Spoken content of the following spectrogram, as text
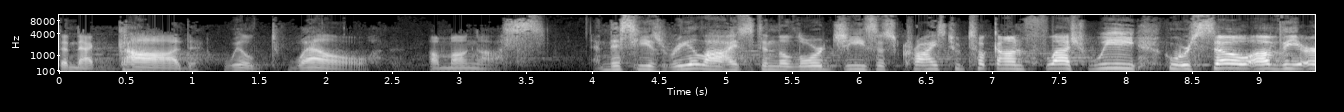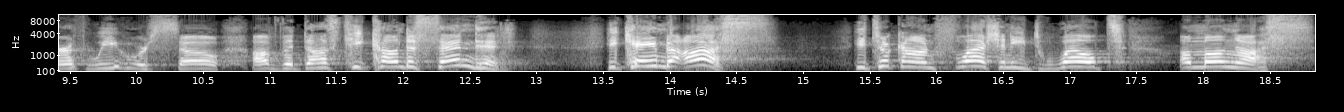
than that God will dwell among us. And this he has realized in the Lord Jesus Christ, who took on flesh. We who were so of the earth, we who were so of the dust, he condescended. He came to us. He took on flesh and he dwelt among us.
